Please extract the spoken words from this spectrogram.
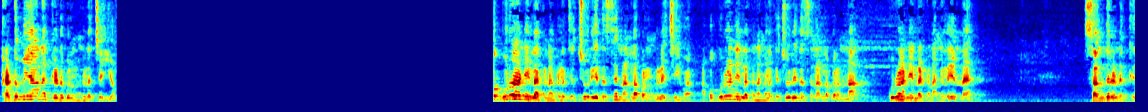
கடுமையான கெடுபலன்களை செய்யும்? குரு அணி லக்னங்களுக்கு சூரிய தசை நல்ல பலன்களை செய்வார். அப்ப குரு அணி லக்னங்களுக்கு சூரிய தசை நல்ல பலன்னா குரு அணி லக்னங்கள் என்ன? சந்திரனுக்கு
